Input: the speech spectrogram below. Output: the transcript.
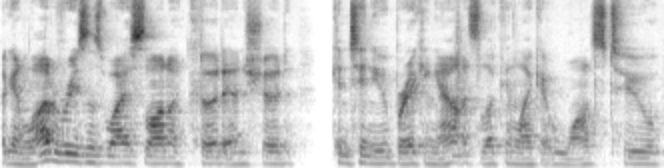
again, a lot of reasons why Solana could and should continue breaking out. It's looking like it wants to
